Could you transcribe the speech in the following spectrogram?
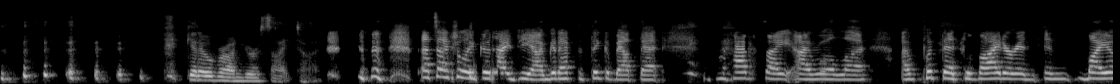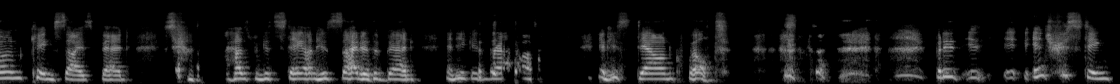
get over on your side time. That's actually a good idea. I'm going to have to think about that. Perhaps I, I will uh, I'll put that divider in, in my own king size bed. So my husband could stay on his side of the bed and he could wrap up in his down quilt. But it, it, it, interesting.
